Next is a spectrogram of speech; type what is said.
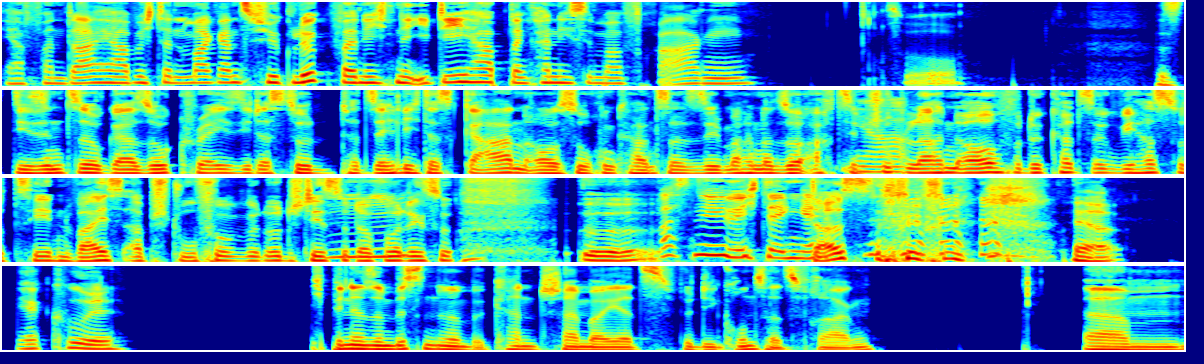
ja, von daher habe ich dann immer ganz viel Glück, wenn ich eine Idee habe, dann kann ich sie mal fragen. So. Das, die sind sogar so crazy, dass du tatsächlich das Garn aussuchen kannst. Also sie machen dann so 18 Ja. Schubladen auf und du kannst irgendwie, hast so 10 Weißabstufungen und stehst du davor und denkst so, äh, Was nehme ich denn jetzt? das? ja. Ja, cool. Ich bin ja so ein bisschen immer bekannt scheinbar jetzt für die Grundsatzfragen. Ähm,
